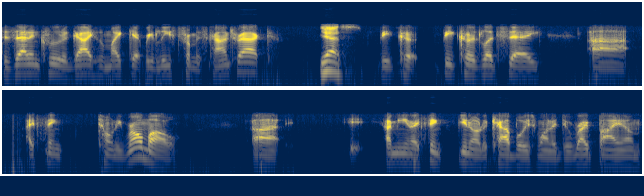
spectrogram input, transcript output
does that include a guy who might get released from his contract? Yes. Because because let's say, uh, I think Tony Romo. Uh, I mean, I think you know the Cowboys want to do right by him.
